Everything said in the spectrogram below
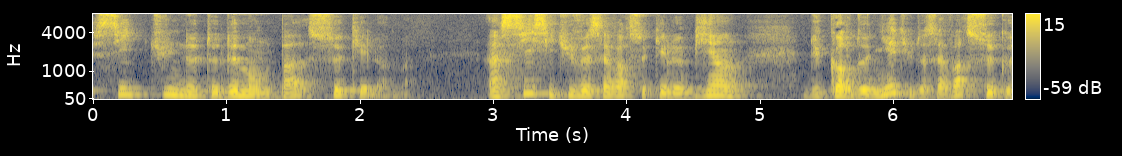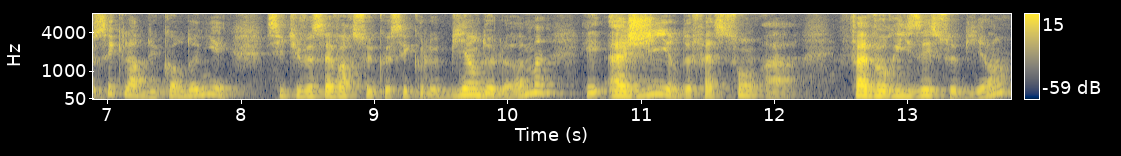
si tu ne te demandes pas ce qu'est l'homme? Ainsi, si tu veux savoir ce qu'est le bien du cordonnier, tu dois savoir ce que c'est que l'art du cordonnier. Si tu veux savoir ce que c'est que le bien de l'homme et agir de façon à favoriser ce bien,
